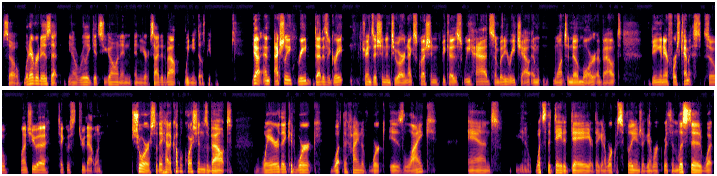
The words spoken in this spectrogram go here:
So whatever it is that, you know, really gets you going and, and you're excited about, we need those people. Yeah, and actually, Reed, that is a great transition into our next question because we had somebody reach out and want to know more about being an Air Force chemist. So why don't you uh, take us through that one? Sure. So they had a couple questions about where they could work, what the kind of work is like, and you know what's the day to day. Are they going to work with civilians? Are they going to work with enlisted? What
